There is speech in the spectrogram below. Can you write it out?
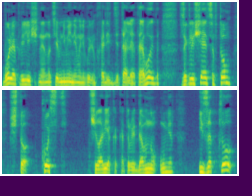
более приличное, но тем не менее мы не будем входить в детали этой авойда, заключается в том, что кость человека, который давно умер, из-за то,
